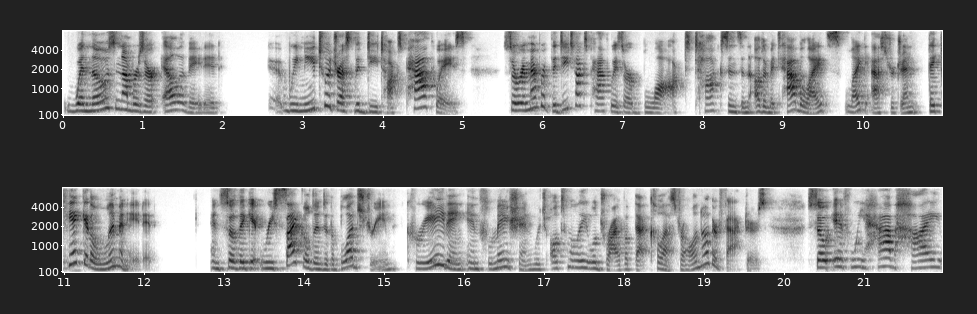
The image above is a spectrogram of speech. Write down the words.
when those numbers are elevated, we need to address the detox pathways. So remember, if the detox pathways are blocked, toxins and other metabolites like estrogen, they can't get eliminated. And so they get recycled into the bloodstream, creating inflammation, which ultimately will drive up that cholesterol and other factors. So if we have high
